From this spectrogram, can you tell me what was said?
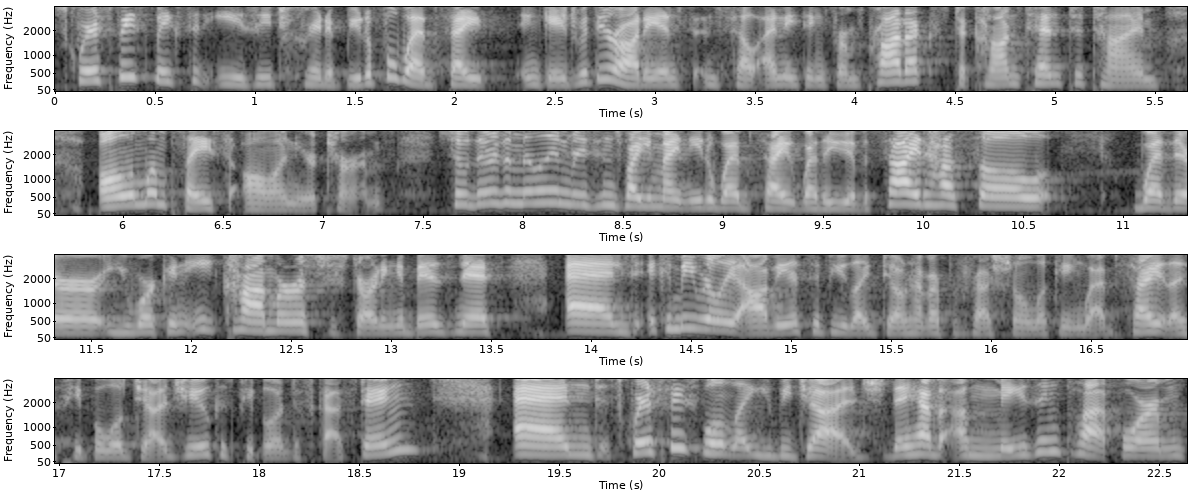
Squarespace makes it easy to create a beautiful website, engage with your audience, and sell anything from products to content to time, all in one place, all on your terms. So there's a million reasons why you might need a website, whether you have a side hustle, whether you work in e-commerce, you're starting a business, and it can be really obvious if you like don't have a professional looking website, like people will judge you because people are disgusting. And Squarespace won't let you be judged. They have amazing platform,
